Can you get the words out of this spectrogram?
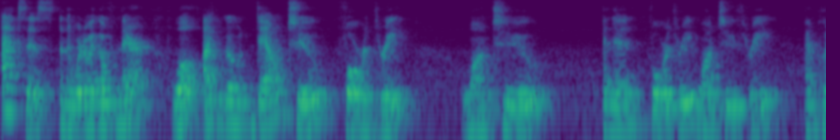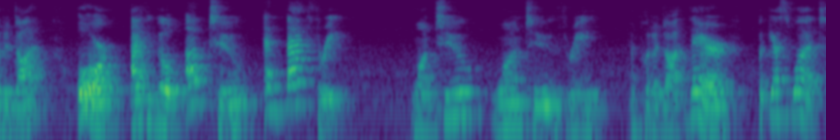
axis, and then where do I go from there? Well, I can go down to forward three, one, two, and then forward three, one, two, three, and put a dot. Or I can go up two and back three. One, two, one, two, three, and put a dot there. But guess what?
